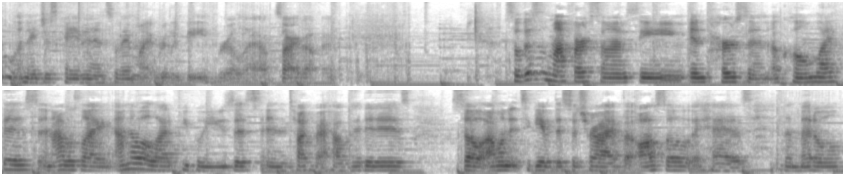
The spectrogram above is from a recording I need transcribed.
Ooh, and they just came in, so they might really be real loud. Sorry about that. So this is my first time seeing in person a comb like this. And I was like, I know a lot of people use this and talk about how good it is. So I wanted to give this a try, but also it has the metal,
